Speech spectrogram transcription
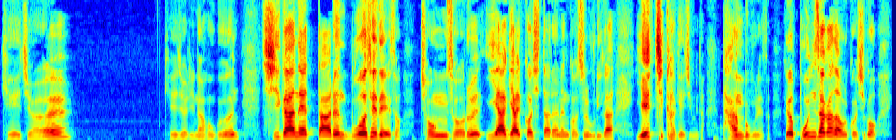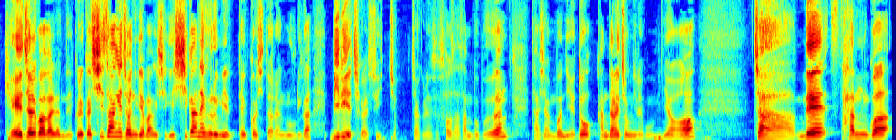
계절 계절이나 혹은 시간에 따른 무엇에 대해서 정서를 이야기할 것이다라는 것을 우리가 예측하게 해줍니다. 다음 부분에서 그러니까 본사가 나올 것이고 계절과 관련된 그러니까 시상의 전개 방식이 시간의 흐름이 될 것이다라는 걸 우리가 미리 예측할 수 있죠. 자 그래서 서사 3부분 다시 한번 얘도 간단하게 정리해 보면요. 자, 내 삶과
